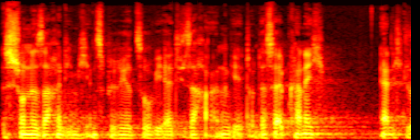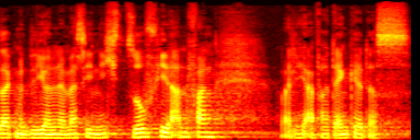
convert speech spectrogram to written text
ist schon eine Sache, die mich inspiriert, so wie er die Sache angeht. Und deshalb kann ich ehrlich gesagt mit Lionel Messi nicht so viel anfangen, weil ich einfach denke, dass,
